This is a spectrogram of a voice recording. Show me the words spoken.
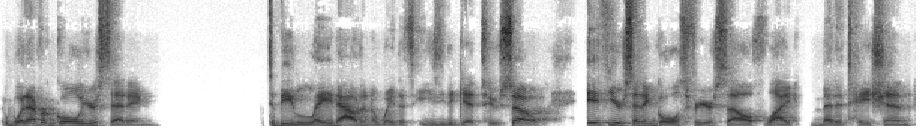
whatever goal you're setting to be laid out in a way that's easy to get to. So if you're setting goals for yourself, like meditation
